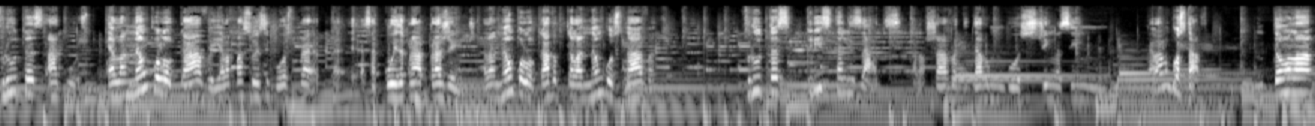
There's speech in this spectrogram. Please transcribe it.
frutas a gosto. Ela não colocava, e ela passou esse gosto, pra, pra essa coisa para a gente. Ela não colocava porque ela não gostava frutas cristalizadas. Ela achava que dava um gostinho assim. Ela não gostava. Então ela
